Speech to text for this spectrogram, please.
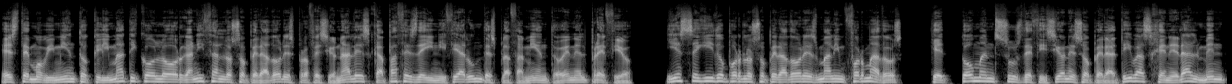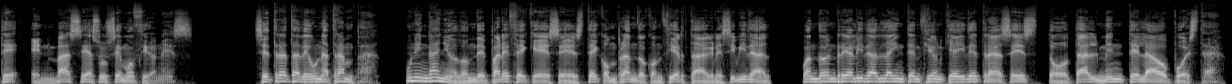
Este movimiento climático lo organizan los operadores profesionales capaces de iniciar un desplazamiento en el precio y es seguido por los operadores mal informados que toman sus decisiones operativas generalmente en base a sus emociones. Se trata de una trampa, un engaño donde parece que se esté comprando con cierta agresividad cuando en realidad la intención que hay detrás es totalmente la opuesta.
